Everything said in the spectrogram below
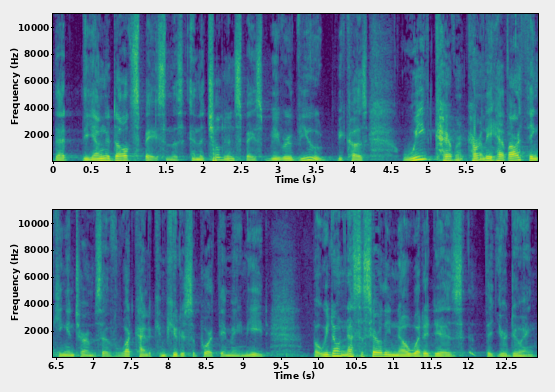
that the young adult space and the, and the children's space be reviewed because we currently have our thinking in terms of what kind of computer support they may need, but we don't necessarily know what it is that you're doing.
